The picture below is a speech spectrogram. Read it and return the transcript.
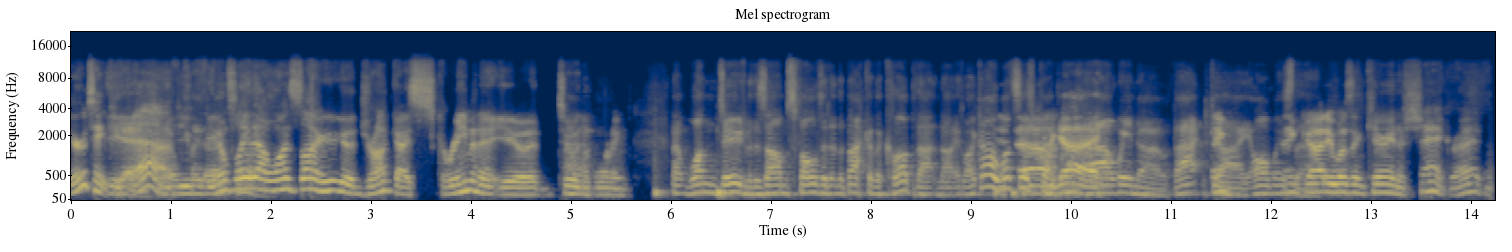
irritate people. yeah. If you, if you their don't play that one song, you get a drunk guy screaming at you at two in uh, the morning. That one dude with his arms folded at the back of the club that night, like, oh, what's his Yeah, problem? guy. Ah, we know that Thank- guy always Thank there. God he wasn't carrying a shank, right?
